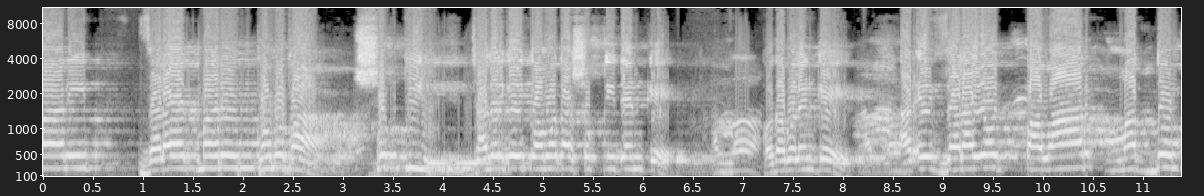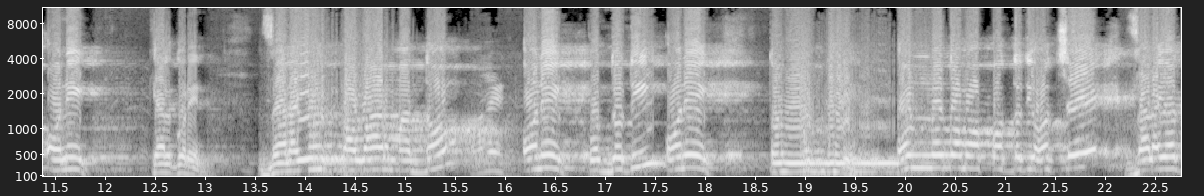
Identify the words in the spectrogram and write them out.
মানে বেলায়ত মানে ক্ষমতা শক্তি। যাদেরকে এই ক্ষমতা শক্তি দেন কে? কথা বলেন কে? আর এই বেলায়ত পাওয়ার মাধ্যম অনেক। খেয়াল করেন বেলায়ত পাওয়ার মাধ্যম অনেক। পদ্ধতি অনেক। অন্যতম পদ্ধতি হচ্ছে জালায়ত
